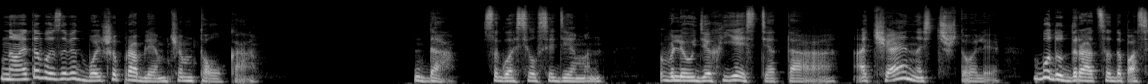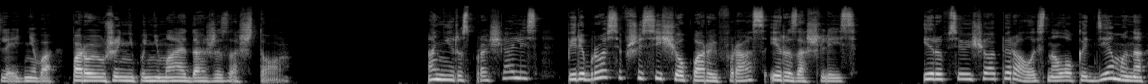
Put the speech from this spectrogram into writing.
но это вызовет больше проблем, чем толка. Да, согласился демон. «В людях есть эта... отчаянность, что ли? Будут драться до последнего, порой уже не понимая даже за что». Они распрощались, перебросившись еще парой фраз, и разошлись. Ира все еще опиралась на локоть демона,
